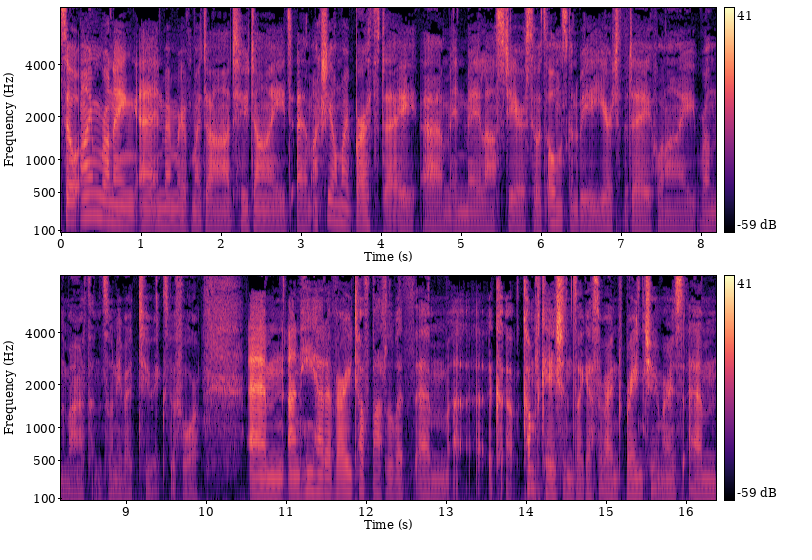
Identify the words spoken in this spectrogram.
So I'm running uh, in memory of my dad, who died um, actually on my birthday um, in May last year. So it's almost going to be a year to the day when I run the marathon. It's only about two weeks before. Um, and he had a very tough battle with um, uh, uh complications, I guess, around brain tumours. Um,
